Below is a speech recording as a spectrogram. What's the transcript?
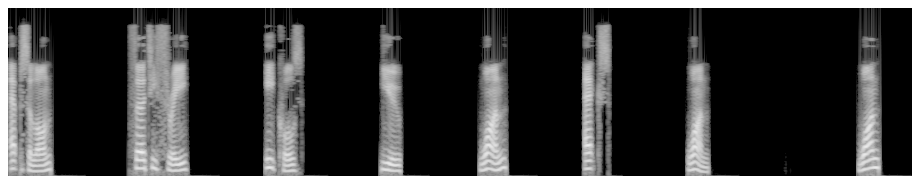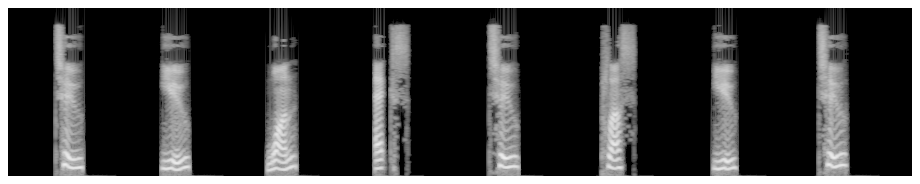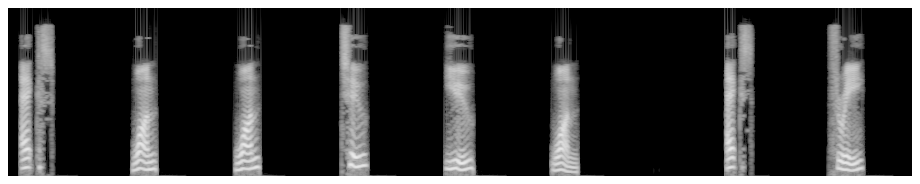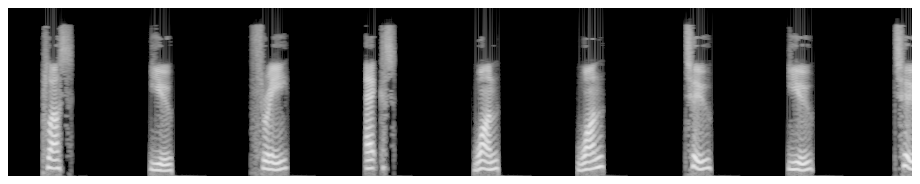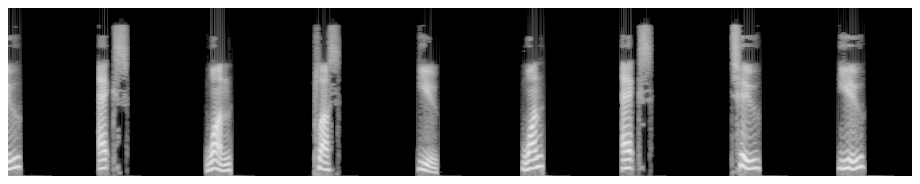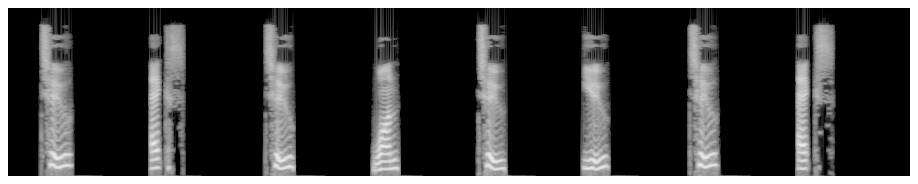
epsilon 33 equals u 1 x 1 1 2 u 1 x 2 plus u 2 x 1 1 2 u 1 x 3 plus u 3 x 1 1 2 u 2 x 1 plus u 1 x 2 u 2 x 2 1 2 u 2 x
